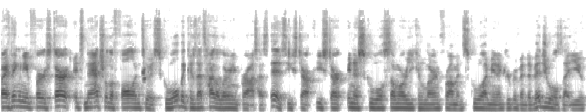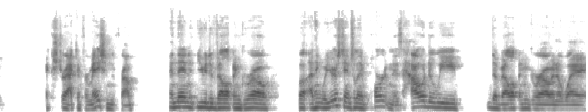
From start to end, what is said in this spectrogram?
but I think when you first start, it's natural to fall into a school because that's how the learning process is. You start you start in a school somewhere you can learn from. In school, I mean a group of individuals that you extract information from, and then you develop and grow. But I think what you're saying is really important is how do we develop and grow in a way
